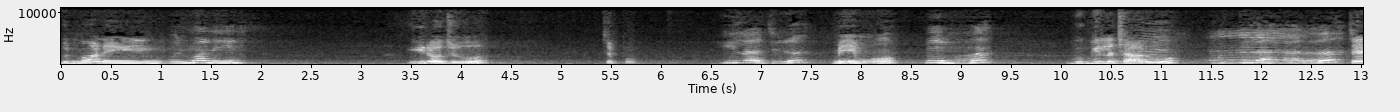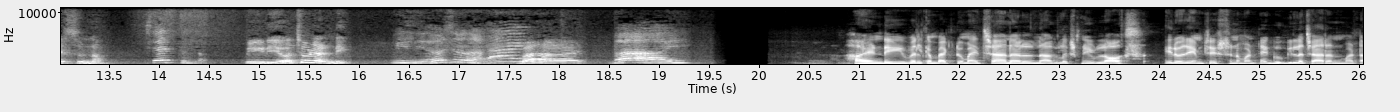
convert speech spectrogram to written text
గుడ్ మార్నింగ్ గుడ్ మార్నింగ్ ఈరోజు చెప్పు. ఈరోజు మేము మేము గుగ్గిళ్ళ చారు గుగ్గిలాలు చేస్తున్నాం. చేస్తున్నాం. వీడియో చూడండి. వీడియో చూడండి. బాయ్. బాయ్. హాయ్ అండి welcome back to my channel Nagalakshmi vlogs. ఈరోజు ఏం చేస్తున్నామంటే గుగ్గిళ్ళ చారు అనమాట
